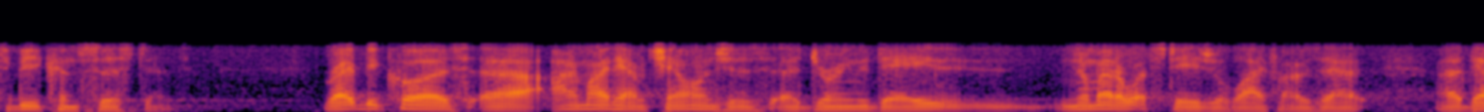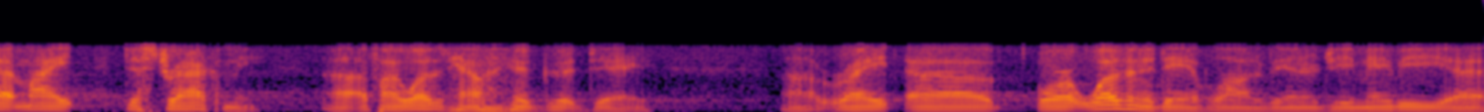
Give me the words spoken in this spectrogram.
to be consistent right? Because uh, I might have challenges uh, during the day, no matter what stage of life I was at, uh, that might distract me uh, if I wasn't having a good day, uh, right? Uh, or it wasn't a day of a lot of energy, maybe uh,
